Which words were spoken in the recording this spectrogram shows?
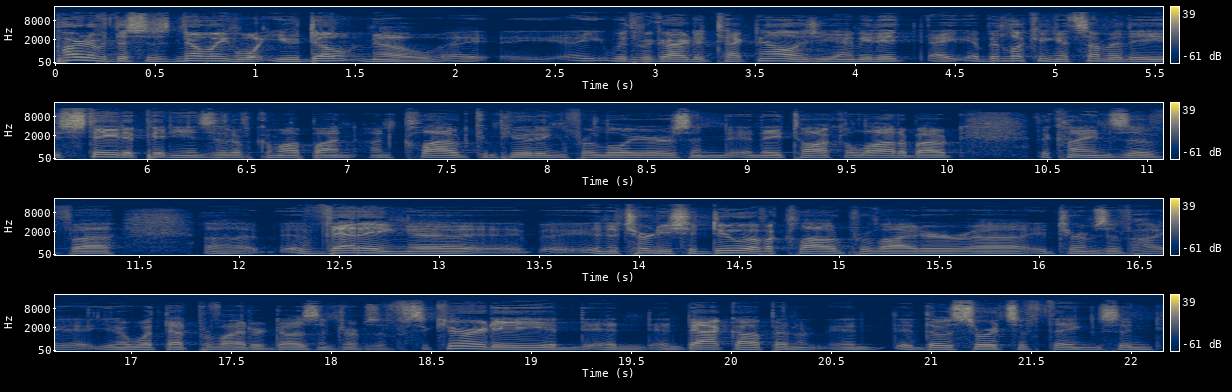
part of this is knowing what you don't know uh, with regard to technology. I mean, it, I, have been looking at some of the state opinions that have come up on, on cloud computing for lawyers, and, and they talk a lot about the kinds of uh, uh, vetting uh, an attorney should do of a cloud provider uh, in terms of how, you know what that provider does in terms of security and, and, and backup and, and those sorts of things. And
